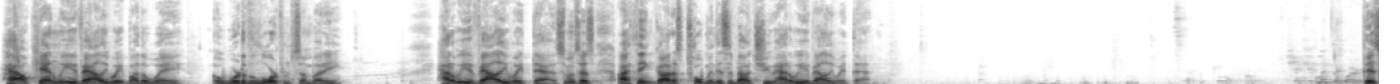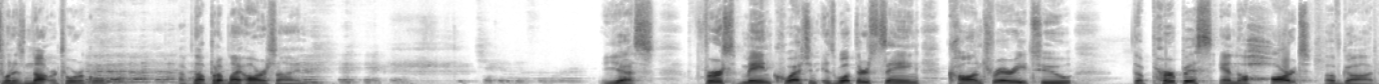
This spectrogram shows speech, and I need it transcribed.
How can we evaluate, by the way, a word of the Lord from somebody? How do we evaluate that? Someone says, I think God has told me this about you, how do we evaluate that? This one is not rhetorical. I've not put up my R sign. Yes. First main question is what they're saying contrary to the purpose and the heart of God?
